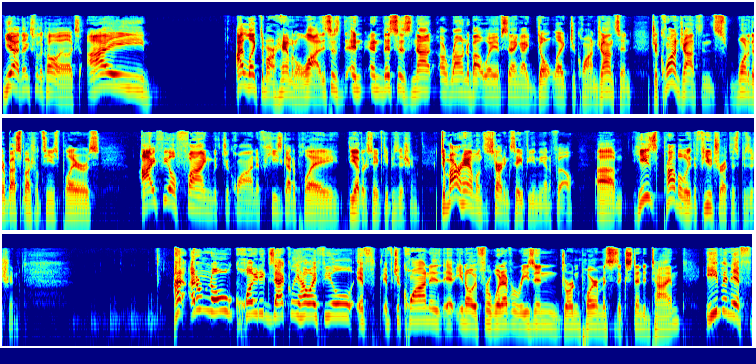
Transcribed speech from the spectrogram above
Yeah, thanks for the call, Alex. I I like Damar Hamlin a lot. This is and and this is not a roundabout way of saying I don't like Jaquan Johnson. Jaquan Johnson's one of their best special teams players. I feel fine with Jaquan if he's got to play the other safety position. Damar Hamlin's a starting safety in the NFL. Um, he's probably the future at this position. I, I, don't know quite exactly how I feel if if Jaquan is you know if for whatever reason Jordan Poyer misses extended time. Even if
